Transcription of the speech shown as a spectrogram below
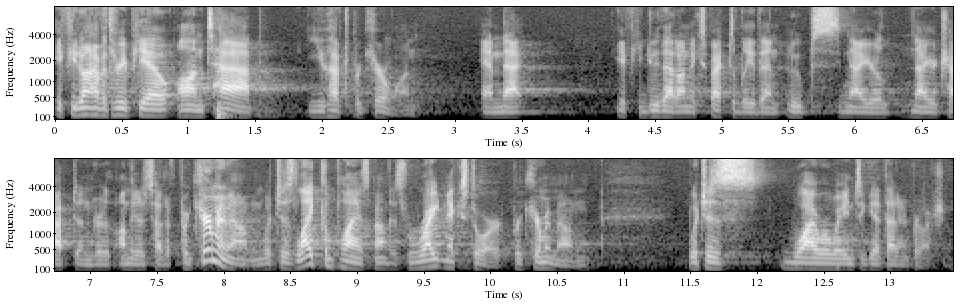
if you don't have a 3PO on tap, you have to procure one. And that, if you do that unexpectedly, then oops, now you're, now you're trapped under, on the other side of Procurement Mountain, which is like Compliance Mountain. It's right next door, Procurement Mountain, which is why we're waiting to get that in production.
